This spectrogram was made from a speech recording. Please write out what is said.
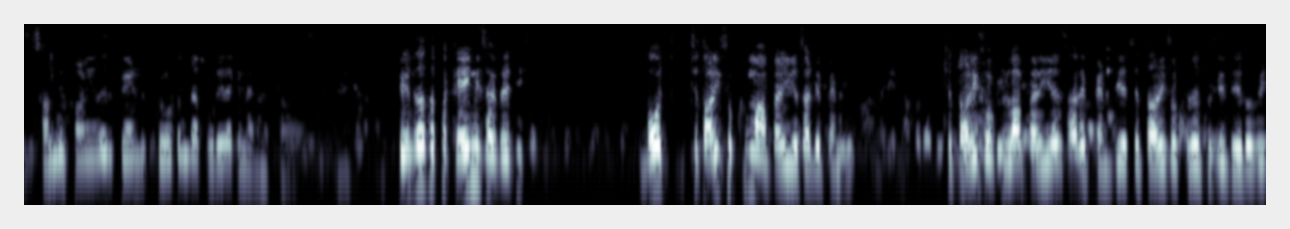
ਸਾਨੂੰ ਪਾਣੀ ਤੇ ਪਿੰਡ ਟੋਟਲ ਦਾ ਪੂਰੇ ਦਾ ਕਿੰਨਾ ਕੁ ਨੁਕਸਾਨ ਹੋਇਆ? ਪਿੰਡ ਦਾ ਤਾਂ ਆਪਾਂ ਕਹਿ ਹੀ ਨਹੀਂ ਸਕਦੇ ਜੀ। ਬਹੁਤ 4400 ਘੁਮਾ ਪੈਲੀ ਆ ਸਾਡੇ ਪਿੰਡ ਦੀ। 4400 ਕਿੱਲਾ ਪੈਲੀ ਆ ਸਾਰੇ ਪਿੰਡ ਦੀ 4400 ਕਿੱਲੇ ਤੁਸੀਂ ਦੇ ਦਿਓ ਵੀ।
